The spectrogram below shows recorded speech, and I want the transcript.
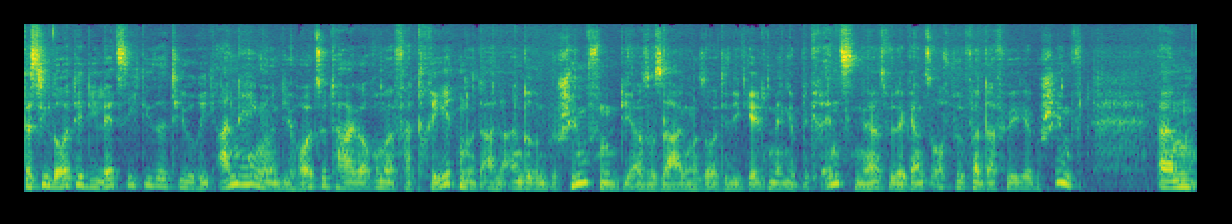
dass die Leute, die letztlich dieser Theorie anhängen und die heutzutage auch immer vertreten und alle anderen beschimpfen, die also sagen, man sollte die Geldmenge begrenzen, ja, das wird ja ganz oft wird man dafür ja beschimpft, ähm,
